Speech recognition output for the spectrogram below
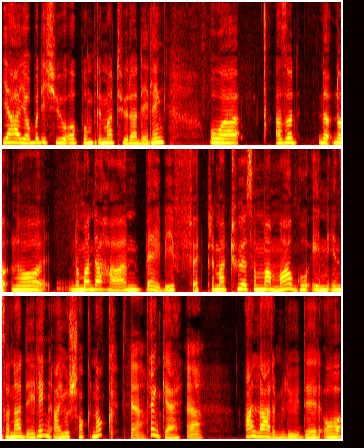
jeg har jobbet i 20 år på en prematuravdeling, og altså når, når, når man da har en baby født prematur som mamma, å gå inn i en sånn avdeling er jo sjokk nok, Ja. tenker jeg. Ja. Alarmlyder og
